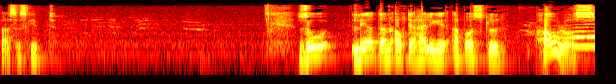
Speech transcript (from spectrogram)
was es gibt. So lehrt dann auch der heilige Apostel Paulus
